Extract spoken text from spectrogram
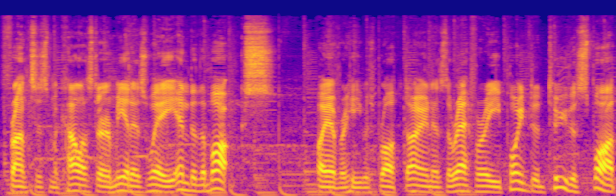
Francis McAllister made his way into the box. However, he was brought down as the referee pointed to the spot.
